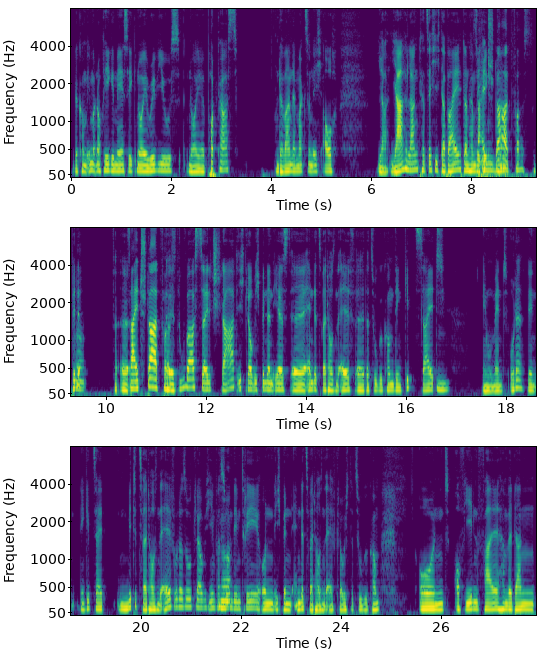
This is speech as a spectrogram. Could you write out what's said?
da kommen immer noch regelmäßig neue Reviews, neue Podcasts und da waren der Max und ich auch, ja, jahrelang tatsächlich dabei, dann haben wir Seit irgendwann, Start fast. Bitte? äh, Seit Start äh, fast. du warst seit Start, ich glaube, ich bin dann erst äh, Ende 2011 äh, dazugekommen, den gibt's seit, Mhm. Nee, Moment, oder? Den, den gibt es seit Mitte 2011 oder so, glaube ich, irgendwas Ja. so in dem Dreh. Und ich bin Ende 2011, glaube ich, dazugekommen. Und auf jeden Fall haben wir dann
